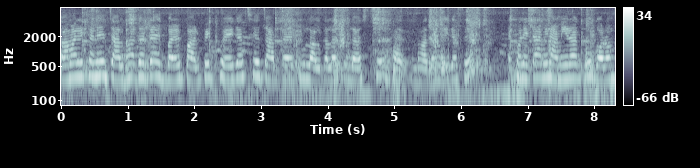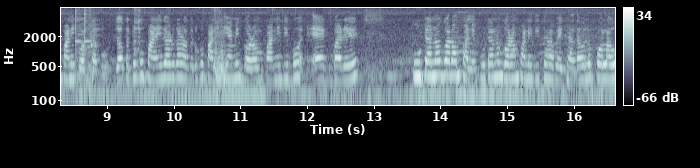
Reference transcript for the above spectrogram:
তো আমার এখানে চাল ভাজাটা একবারে পারফেক্ট হয়ে গেছে। চালটা একটু লাল কালার চলে আসছে ভাজা হয়ে গেছে। এখন এটা আমি নামিয়ে রাখব, গরম পানি বসাবো। যতটুকু পানি দরকার অতটুকু পানি দিয়ে আমি গরম পানি দিব। একবারে ফুটানো গরম পানি, ফুটানো গরম পানি দিতে হবে এখানে, তাহলে পোলাও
